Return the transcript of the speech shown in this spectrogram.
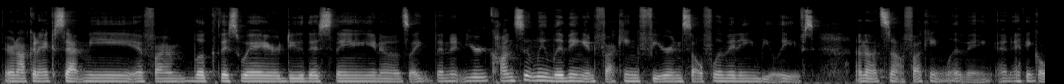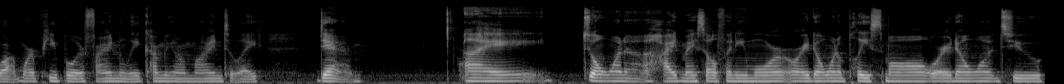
they're not going to accept me if I look this way or do this thing, you know, it's like then you're constantly living in fucking fear and self limiting beliefs. And that's not fucking living. And I think a lot more people are finally coming online to like, damn, I don't want to hide myself anymore, or I don't want to play small, or I don't want to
